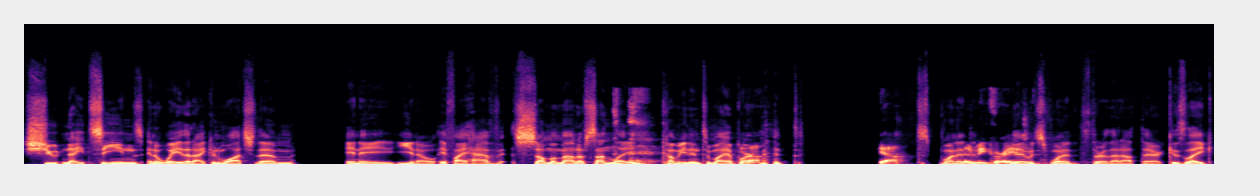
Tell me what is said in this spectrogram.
shoot night scenes in a way that I can watch them in a, you know, if I have some amount of sunlight coming into my apartment? Yeah. just wanted That'd to, be great. Yeah, we just wanted to throw that out there because, like,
